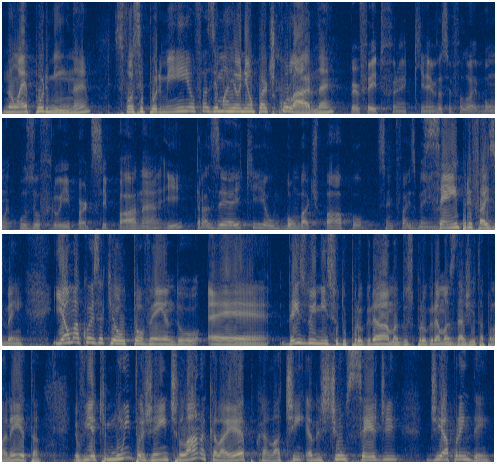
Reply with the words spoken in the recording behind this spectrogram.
não é por mim, né? Se fosse por mim, eu fazia uma reunião particular, né? Perfeito, Frank. Que nem você falou, é bom usufruir, participar, né? E trazer aí que um bom bate-papo sempre faz bem. Né? Sempre faz bem. E é uma coisa que eu tô vendo é, desde o início do programa, dos programas da Agita Planeta, eu via que muita gente lá naquela época, ela tinha, eles tinham sede de aprender.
